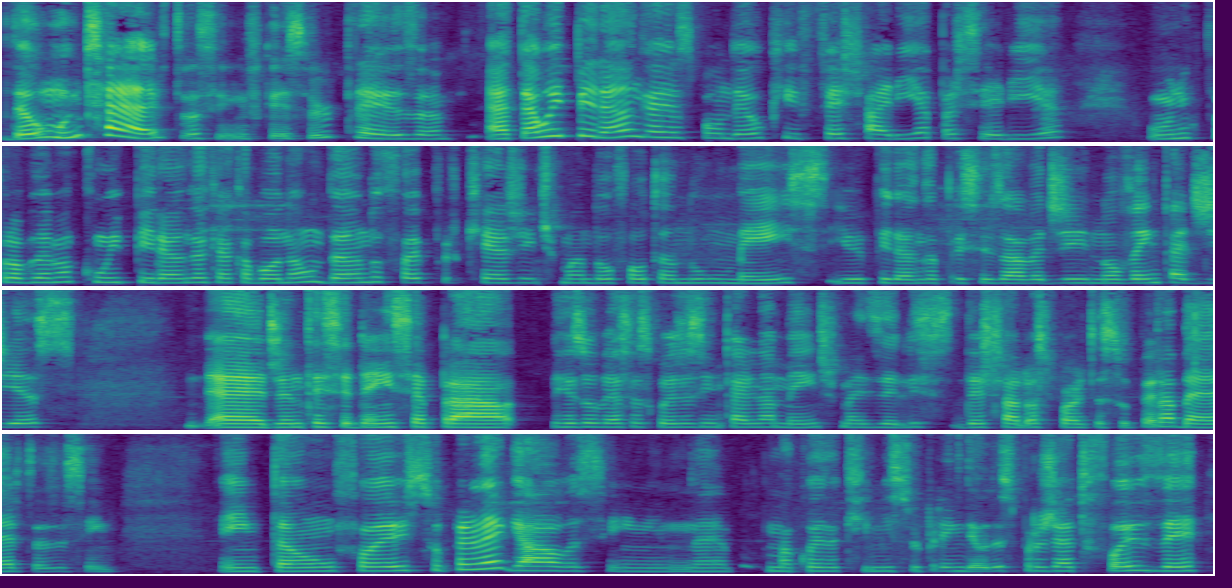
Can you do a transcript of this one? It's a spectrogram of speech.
deu muito certo, assim, fiquei surpresa. Até o Ipiranga respondeu que fecharia a parceria. O único problema com o Ipiranga que acabou não dando foi porque a gente mandou faltando um mês e o Ipiranga precisava de 90 dias é, de antecedência para resolver essas coisas internamente, mas eles deixaram as portas super abertas, assim. Então foi super legal, assim, né? Uma coisa que me surpreendeu desse projeto foi ver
